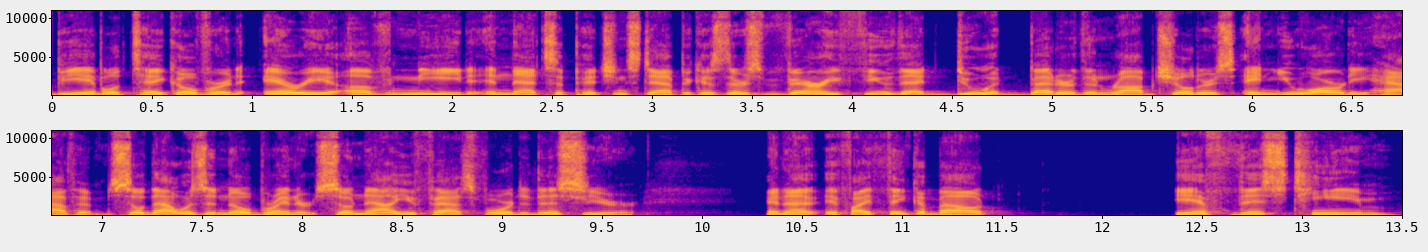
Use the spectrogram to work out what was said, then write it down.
be able to take over an area of need, and that's a pitching staff because there's very few that do it better than Rob Childress, and you already have him. So that was a no brainer. So now you fast forward to this year, and I, if I think about if this team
